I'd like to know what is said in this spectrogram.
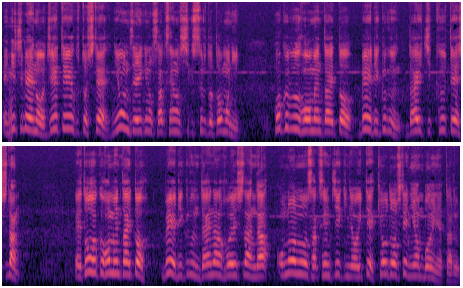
日米の JTF として日本全域の作戦を指揮するとともに北部方面隊と米陸軍第一空挺師団東北方面隊と米陸軍第7歩兵師団が各々の作戦地域において共同して日本防衛に当たる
